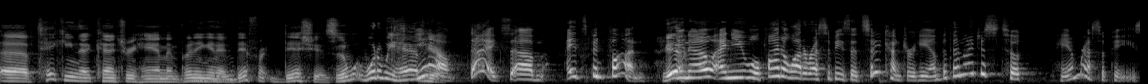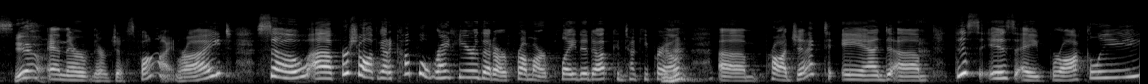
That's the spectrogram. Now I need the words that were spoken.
of taking that country ham and putting it in different dishes. So what do we have Mm-hmm. Yeah, thanks. Um, it's been fun. Yeah. You know, and you will find a lot of recipes that say country ham, but then I just took ham recipes. Yeah. And they're they're just fine, right? So uh, first of all, I've got a couple right here that are from our Plate It Up Kentucky Proud Mm-hmm. um, project, and um, this is a broccoli,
